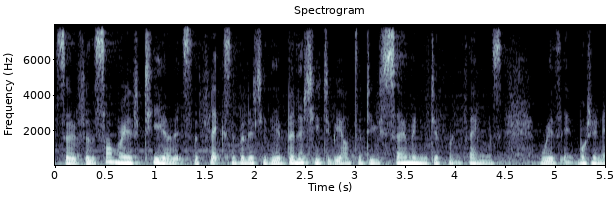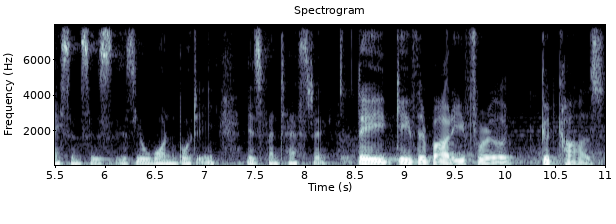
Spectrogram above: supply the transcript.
So, for the summary of Thiel, it's the flexibility, the ability to be able to do so many different things with what, in essence, is, is your one body, is fantastic. They gave their body for a good cause.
